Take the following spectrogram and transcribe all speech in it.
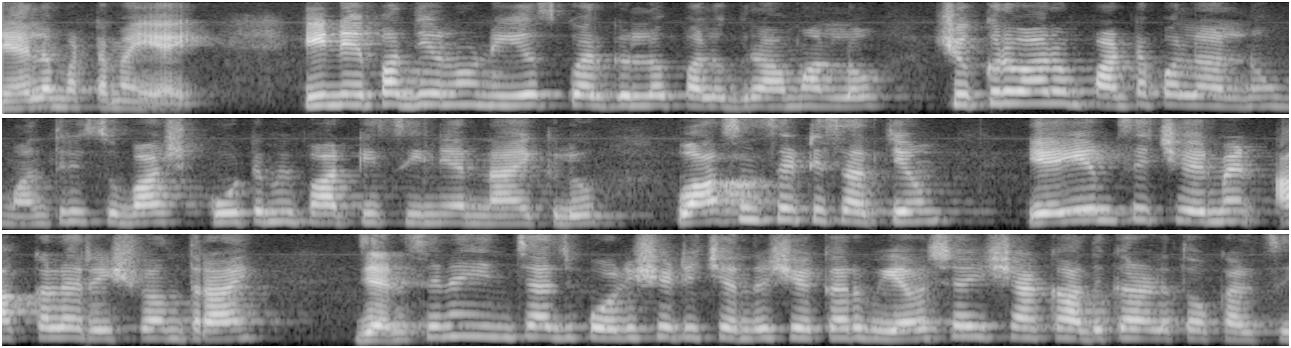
నేలమట్టమయ్యాయి. ఈ నేపథ్యంలో నియోజకవర్గంలో పలు గ్రామాల్లో శుక్రవారం పంట పొలాలను మంత్రి సుభాష్ కూటమి పార్టీ సీనియర్ నాయకులు వాసంశెట్టి Satyam AMC chairman Akkala Rishwanth Rai Janasena in charge Polisetti Chandrasekhar వ్యవసాయ శాఖ అధికారులతో కలిసి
